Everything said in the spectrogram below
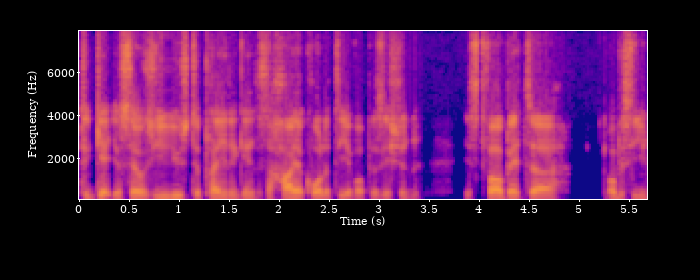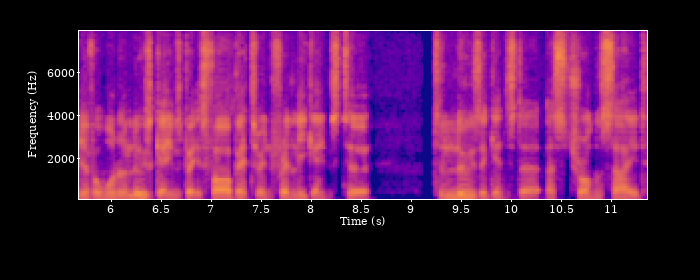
to get yourselves used to playing against a higher quality of opposition. It's far better obviously you never want to lose games, but it's far better in friendly games to to lose against a, a strong side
